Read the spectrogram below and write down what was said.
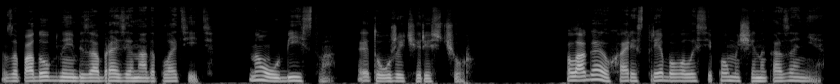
За подобные безобразия надо платить. Но убийство — это уже чересчур. Полагаю, Харрис требовалась и помощь, и наказание.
